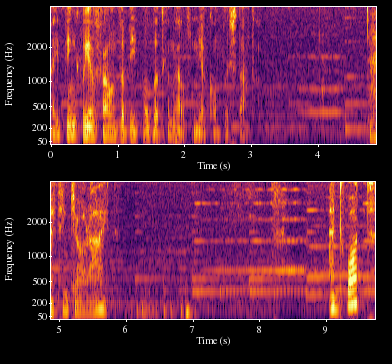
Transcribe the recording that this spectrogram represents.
I think we have found the people that can help me accomplish that. I think you're right. And what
